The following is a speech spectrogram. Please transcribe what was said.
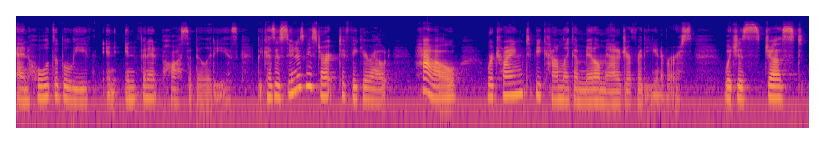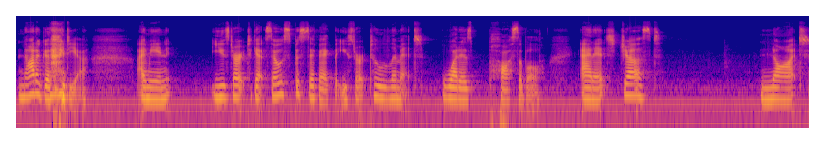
and holds a belief in infinite possibilities. Because as soon as we start to figure out how, we're trying to become like a middle manager for the universe, which is just not a good idea. I mean, you start to get so specific that you start to limit what is possible. And it's just not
